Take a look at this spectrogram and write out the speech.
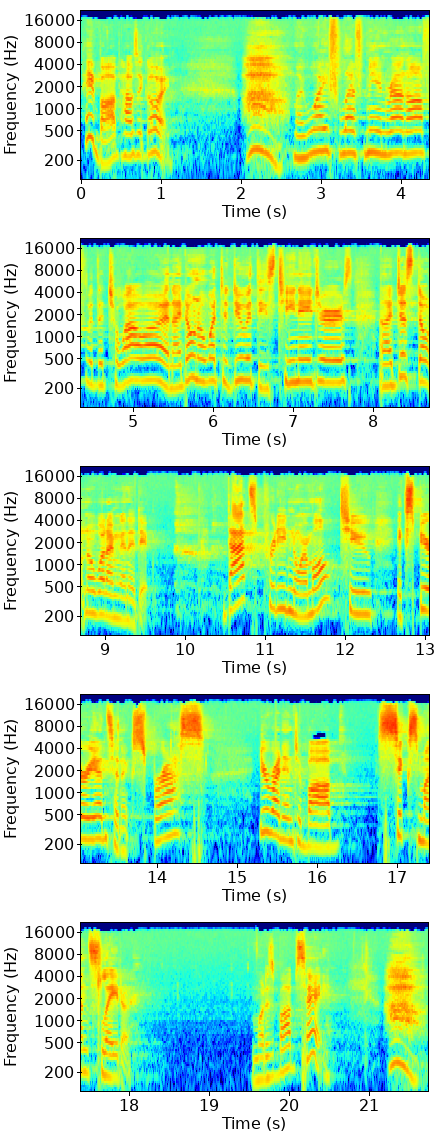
Hey, Bob, how's it going? Oh, my wife left me and ran off with the chihuahua, and I don't know what to do with these teenagers, and I just don't know what I'm going to do. That's pretty normal to experience and express. You run into Bob six months later. what does Bob say? Oh,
